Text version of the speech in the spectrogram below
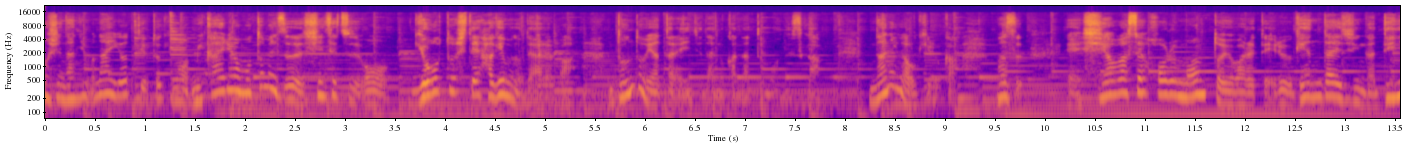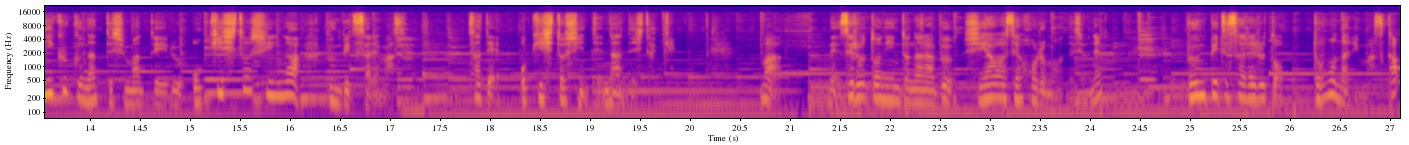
もし何もないよっていう時も見返りを求めず親切を行として励むのであればどんどんやったらいいんじゃないのかなと思うんですが何が起きるか。まず、えー、幸せホルモンと呼ばれている現代人が出にくくなってしまっているオキシトシンが分泌されます。さてオキシトシンって何でしたっけ？まあねセロトニンと並ぶ幸せホルモンですよね。分泌されるとどうなりますか？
